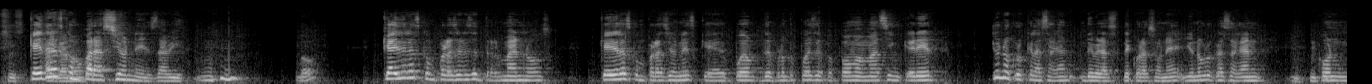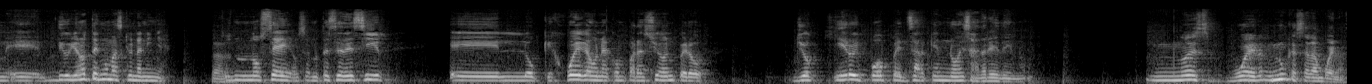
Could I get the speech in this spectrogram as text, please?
Entonces, ¿Qué hay de las ganó, comparaciones, David? ¿no? ¿Qué hay de las comparaciones entre hermanos? ¿Qué hay de las comparaciones que de pronto puede ser papá o mamá sin querer? Yo no creo que las hagan de veras, de corazón, ¿eh? Yo no creo que las hagan con... eh, digo, yo no tengo más que una niña. Claro. Entonces, no sé, o sea, no te sé decir eh, lo que juega una comparación, pero yo quiero y puedo pensar que no es adrede, ¿no? no es buena, nunca serán buenas.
